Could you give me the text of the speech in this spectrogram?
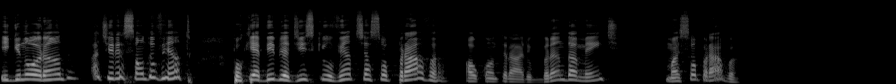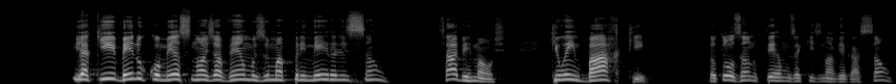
ignorando a direção do vento. Porque a Bíblia diz que o vento já soprava ao contrário, brandamente, mas soprava. E aqui, bem no começo, nós já vemos uma primeira lição. Sabe, irmãos, que o embarque, eu estou usando termos aqui de navegação,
